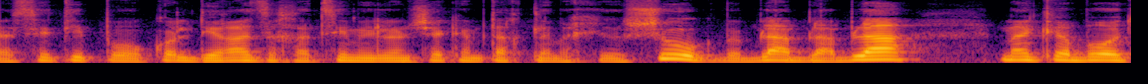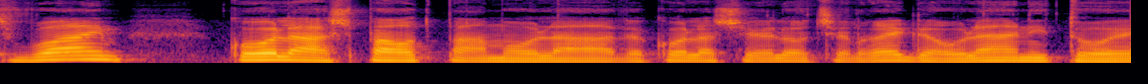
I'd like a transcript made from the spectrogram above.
עשיתי פה, כל דירה זה חצי מיליון שקל מתחת למחיר שוק, ובלה בלה בלה. מה יקרה בעוד שבועיים? כל ההשפעה עוד פעם עולה, וכל השאלות של, רגע, אולי אני טועה,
